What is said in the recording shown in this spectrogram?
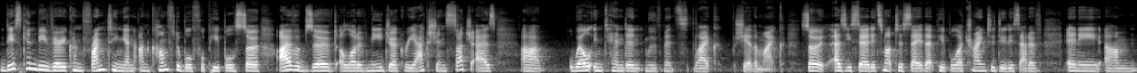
this can be very confronting and uncomfortable for people. So I've observed a lot of knee jerk reactions, such as uh, well intended movements like share the mic. So, as you said, it's not to say that people are trying to do this out of any um,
